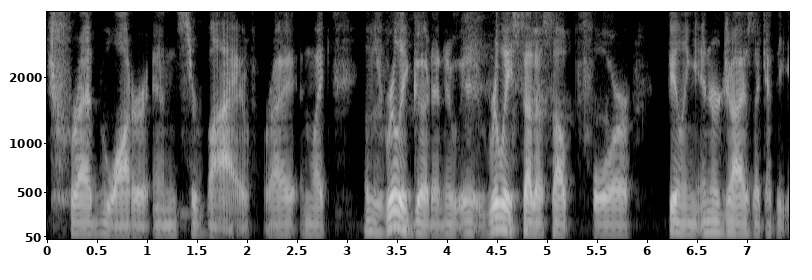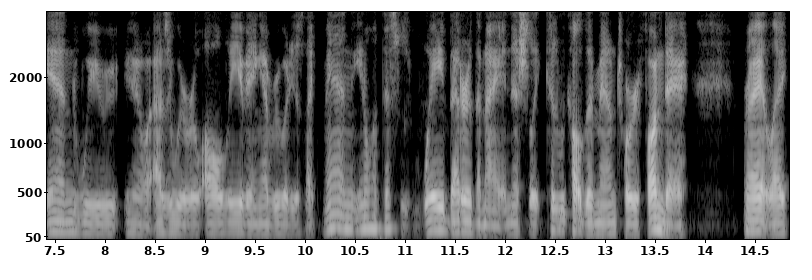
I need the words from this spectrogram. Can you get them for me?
tread water and survive right? And like it was really good and it, it really set us up for feeling energized like at the end we you know as we were all leaving everybody was like man you know what? This was way better than i initially because we called it a mandatory fun day right? Like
